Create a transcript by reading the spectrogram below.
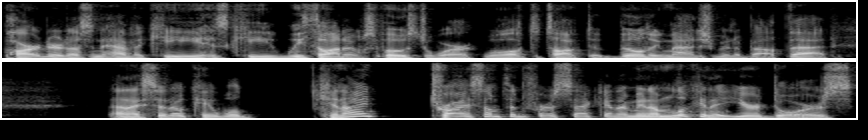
partner doesn't have a key. His key, we thought it was supposed to work. We'll have to talk to building management about that. And I said, okay, well, can I try something for a second? I mean, I'm looking at your doors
